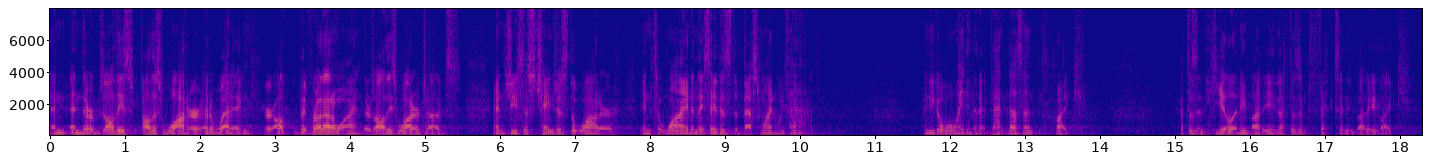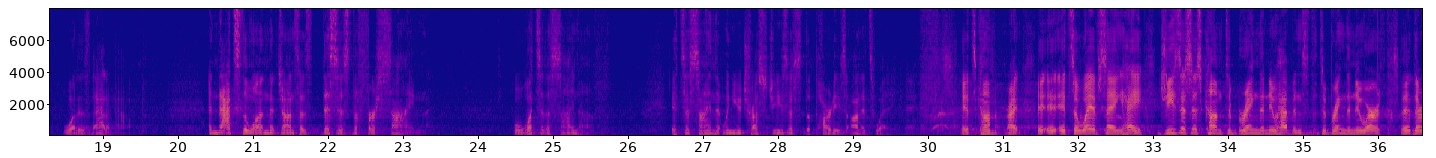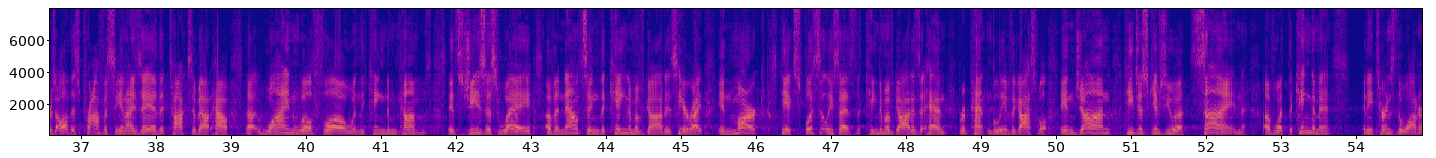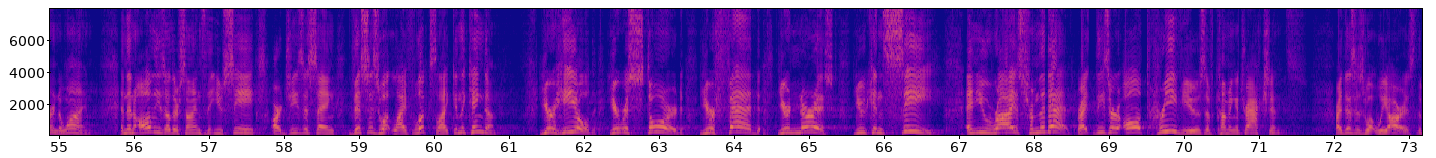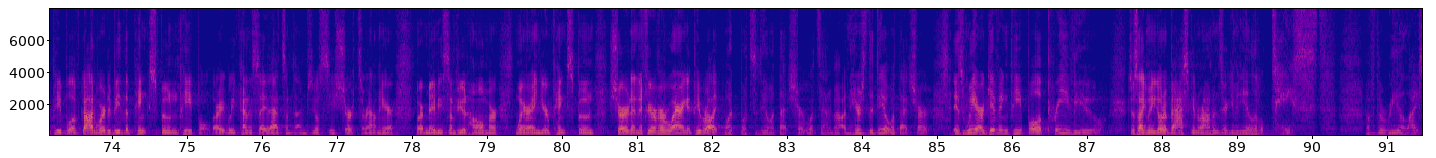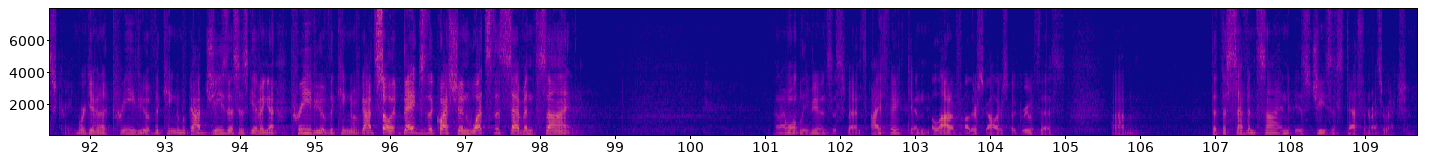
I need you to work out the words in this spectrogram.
And, and there's all, these, all this water at a wedding, or all, they've run out of wine. There's all these water jugs. And Jesus changes the water into wine, and they say, This is the best wine we've had. And you go, Well, wait a minute. That doesn't, like, that doesn't heal anybody. That doesn't fix anybody. Like, what is that about? And that's the one that John says, this is the first sign. Well, what's it a sign of? It's a sign that when you trust Jesus, the party's on its way. It's coming, right? It's a way of saying, hey, Jesus has come to bring the new heavens, to bring the new earth. There's all this prophecy in Isaiah that talks about how uh, wine will flow when the kingdom comes. It's Jesus' way of announcing the kingdom of God is here, right? In Mark, he explicitly says, the kingdom of God is at hand. Repent and believe the gospel. In John, he just gives you a sign of what the kingdom is, and he turns the water into wine. And then all these other signs that you see are Jesus saying, This is what life looks like in the kingdom. You're healed, you're restored, you're fed, you're nourished, you can see, and you rise from the dead, right? These are all previews of coming attractions. Right, this is what we are as the people of God. We're to be the pink spoon people. Right? We kind of say that. Sometimes you'll see shirts around here where maybe some of you at home are wearing your pink spoon shirt. And if you're ever wearing it, people are like, what, what's the deal with that shirt? What's that about? And here's the deal with that shirt is we are giving people a preview. Just like when you go to Baskin Robbins, they're giving you a little taste of the real ice cream. We're given a preview of the kingdom of God. Jesus is giving a preview of the kingdom of God. So it begs the question what's the seventh sign? And I won't leave you in suspense. I think, and a lot of other scholars agree with this, um, that the seventh sign is Jesus' death and resurrection.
